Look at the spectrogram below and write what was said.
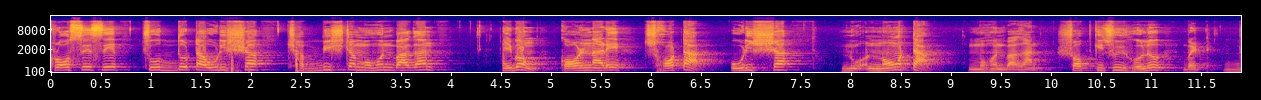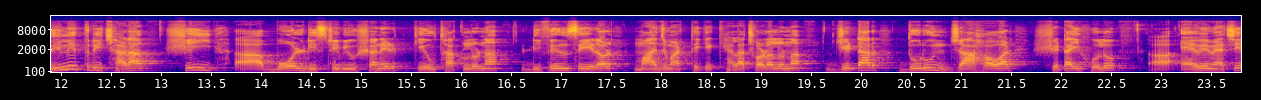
ক্রসেসে চোদ্দোটা উড়িষ্যা, ছাব্বিশটা মোহনবাগান এবং কর্নারে ছটা উড়িষ্যা নটা মোহনবাগান। সব কিছুই হলো বাট দিমিত্রি ছাড়া সেই বল ডিস্ট্রিবিউশনের কেউ থাকল না ডিফেন্সে এরর মাঝ মাঠ থেকে খেলা ছড়ালো না, যেটার দরুন যা হওয়ার সেটাই হলো অ্যাওয়ে ম্যাচে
